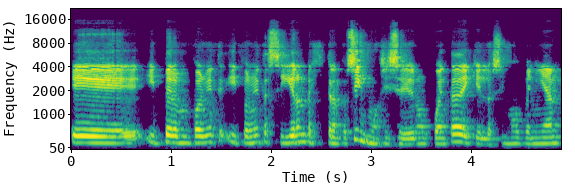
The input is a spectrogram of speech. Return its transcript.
eh, y, pero por, y por mientras siguieron registrando sismos y se dieron cuenta de que los sismos venían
